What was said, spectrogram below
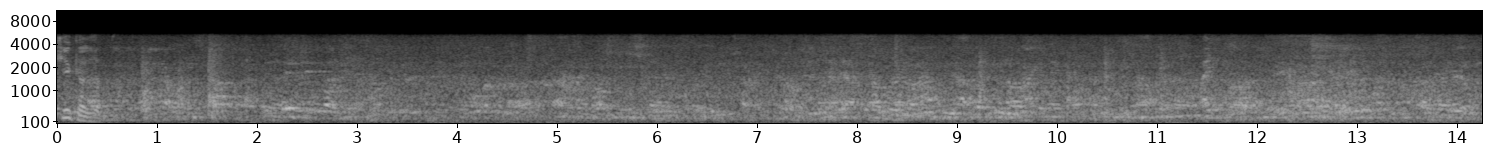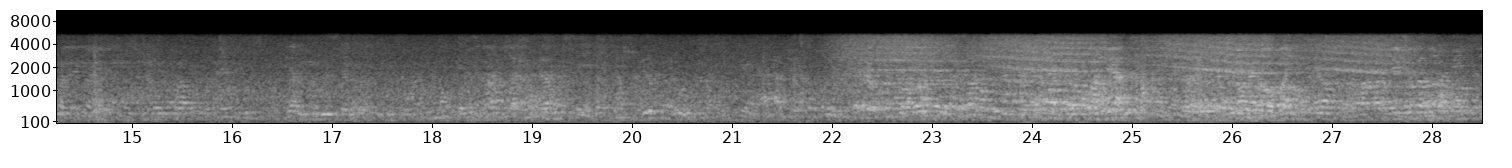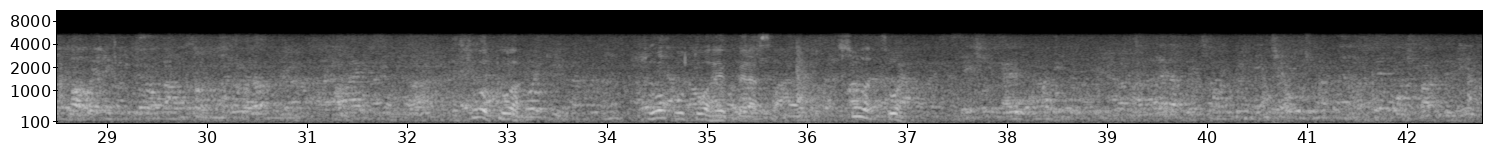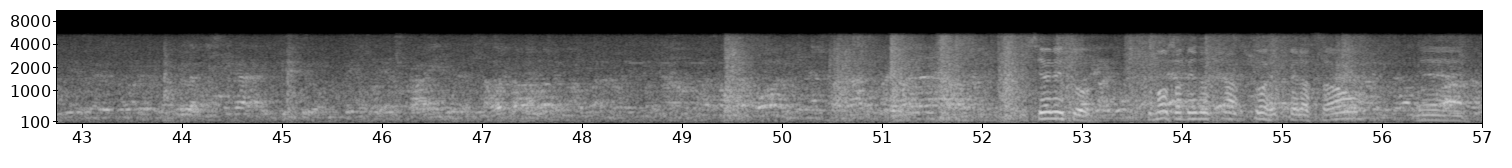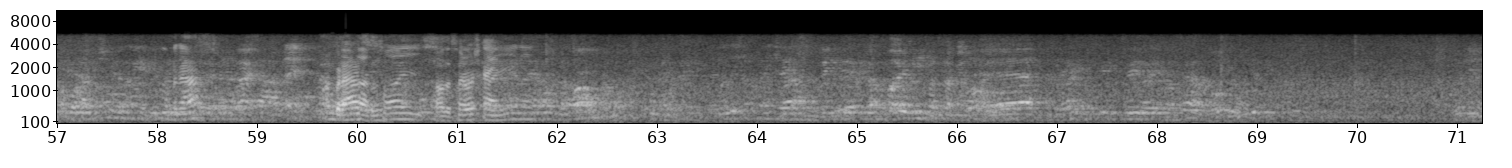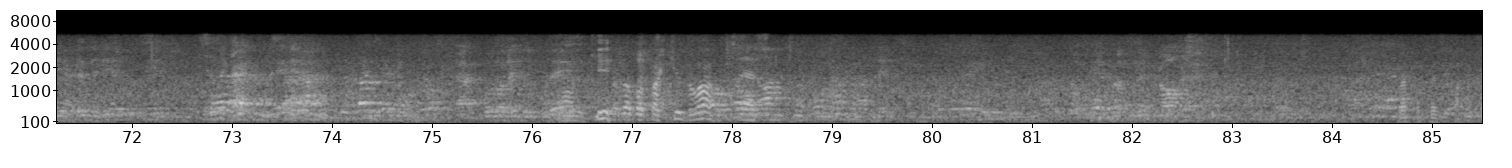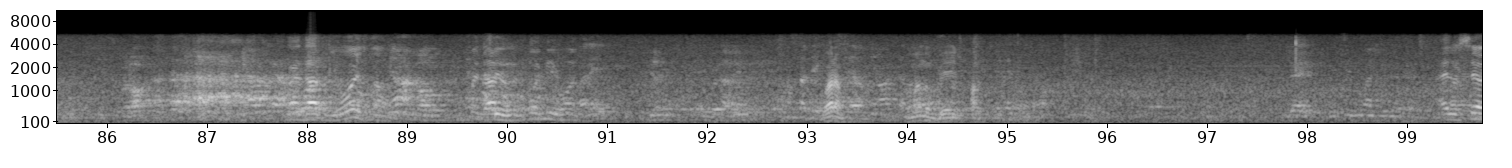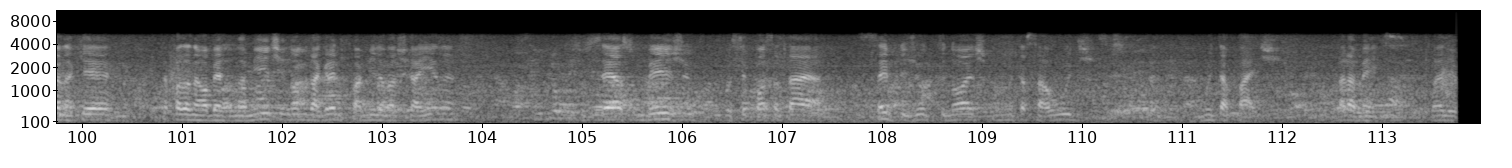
küçük adam. Sua ou tua? Sua ou tua recuperação? Sua. Sua. Você, eleitor, que bom sabendo da sua recuperação. É, Um abraço. Um abraço. Saudações. Saudações vascaínas. Aqui. Vai botar aqui do lado? Vai fazer Vai dar de hoje, não? Foi dado em 2011. Agora, manda um beijo, fala. Aí, Luciana, que está falando é Roberto Namite, em nome da grande família vascaína. Sucesso, um beijo, que você possa estar sempre junto de nós, com muita saúde, muita paz. Parabéns. Valeu.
